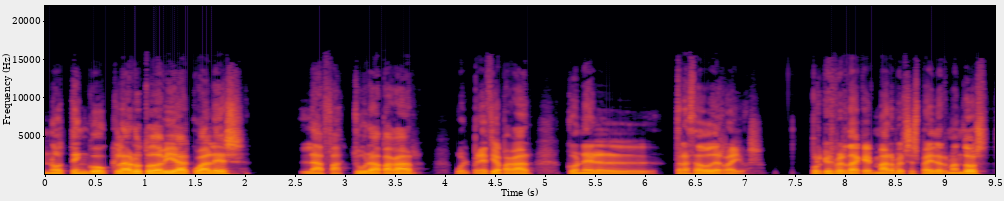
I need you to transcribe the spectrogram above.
no tengo claro todavía cuál es la factura a pagar o el precio a pagar con el trazado de rayos. Porque es verdad que Marvel's Spider-Man 2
